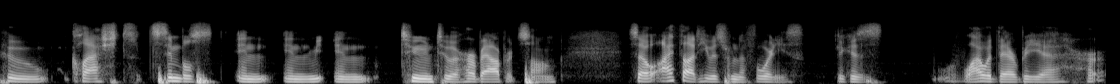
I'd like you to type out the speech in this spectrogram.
who clashed cymbals in in in tune to a Herb Alpert song. So I thought he was from the 40s because why would there be a, her,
